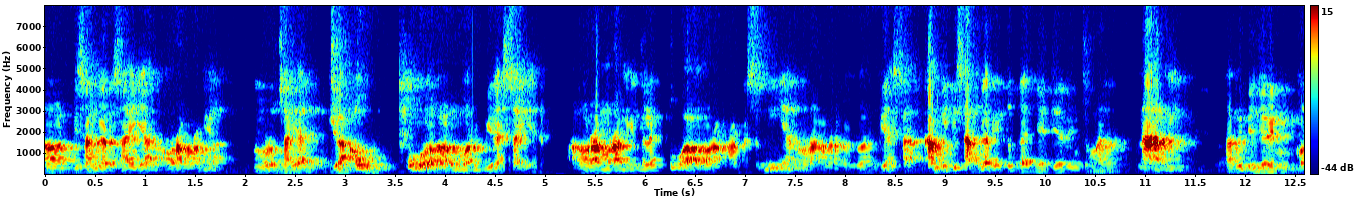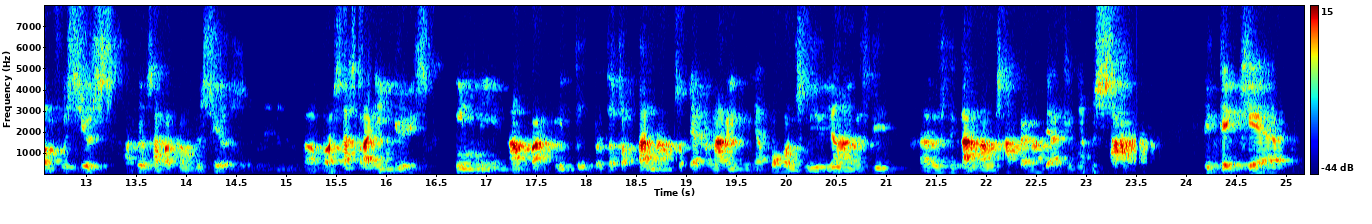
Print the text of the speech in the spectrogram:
uh, di sanggar saya orang-orangnya menurut saya jauh, oh, luar biasa ya. Orang-orang intelektual, orang-orang kesenian, orang-orang yang luar biasa. Kami di sanggar itu gak diajarin cuma nari, tapi diajarin Konfusius, filsafat Konfusius, uh, prasastra Inggris, ini apa itu bercocok tanam. Setiap penari punya pohon sendiri yang harus di harus ditanam sampai nanti akhirnya besar. Di take care.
